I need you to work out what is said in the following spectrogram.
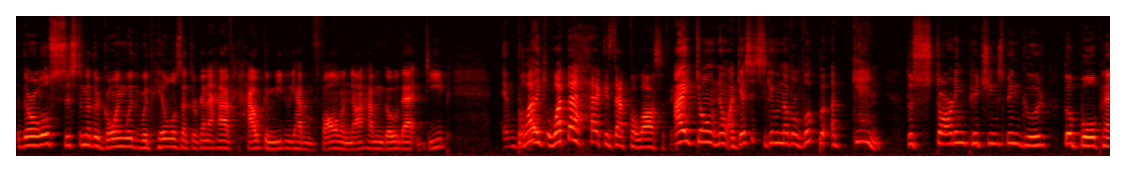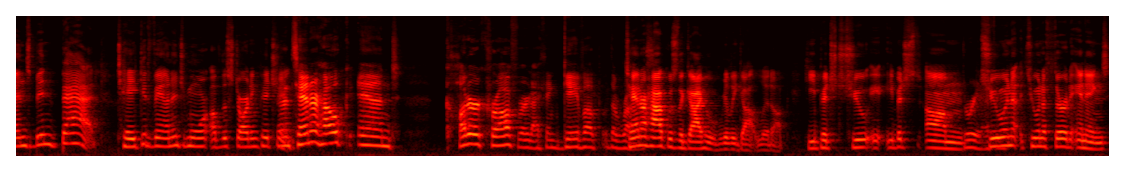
their whole system that they're going with with Hill is that they're gonna have Houck immediately have him follow and not have him go that deep. But what like what the heck is that philosophy? I don't know. I guess it's to give him another look, but again, the starting pitching's been good, the bullpen's been bad. Take advantage more of the starting pitching. And Tanner Houck and Kutter Crawford, I think, gave up the runs. Tanner Houck was the guy who really got lit up. He pitched two. He pitched um Three, two and two and a third innings.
